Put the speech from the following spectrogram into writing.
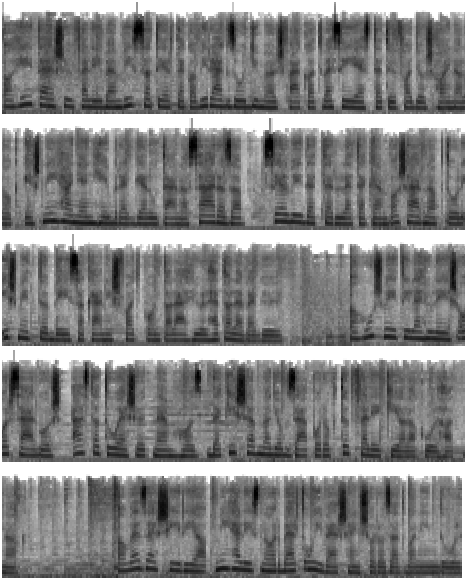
A hét első felében visszatértek a virágzó gyümölcsfákat veszélyeztető fagyos hajnalok, és néhány enyhébb reggel után a szárazabb, szélvédett területeken vasárnaptól ismét több éjszakán is fagypont alá hűlhet a levegő. A húsvéti lehűlés országos, áztató esőt nem hoz, de kisebb-nagyobb záporok többfelé kialakulhatnak. A vezes írja, Mihelis Norbert új versenysorozatban indul.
